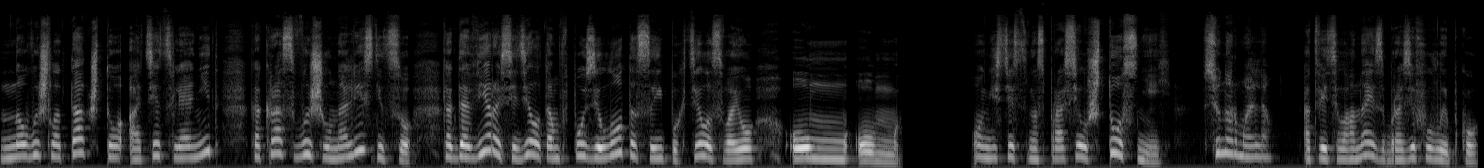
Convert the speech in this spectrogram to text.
Но вышло так что отец леонид как раз вышел на лестницу когда вера сидела там в позе лотоса и пыхтела свое ом ом он естественно спросил что с ней. Все нормально ответила она изобразив улыбку.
